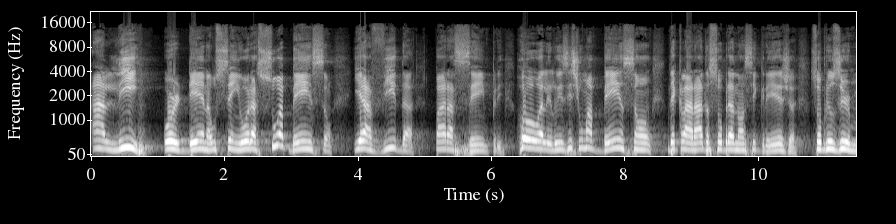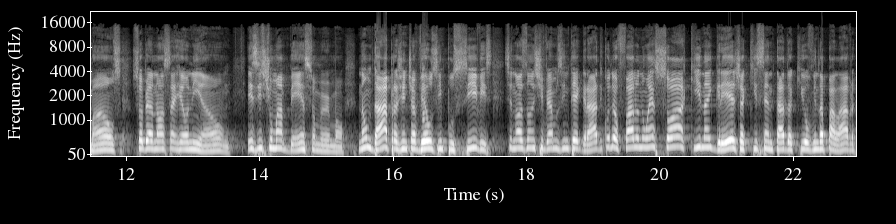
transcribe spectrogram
Ali ordena o Senhor a sua bênção e a vida para sempre. Oh, aleluia! Existe uma bênção declarada sobre a nossa igreja, sobre os irmãos, sobre a nossa reunião. Existe uma bênção, meu irmão. Não dá para a gente ver os impossíveis se nós não estivermos integrados. E quando eu falo, não é só aqui na igreja, aqui sentado aqui ouvindo a palavra,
